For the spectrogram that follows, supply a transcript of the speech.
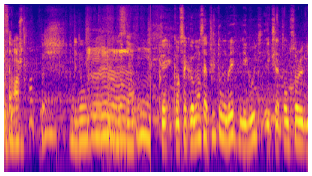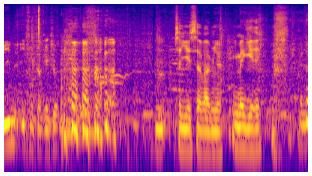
Ça mange pas Dis donc. Quand ça commence à plus tomber, les gouttes, et que ça tombe sur le vide, il faut faire quelque chose. Ça y est, ça va mieux. Il m'a guéri. Nous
